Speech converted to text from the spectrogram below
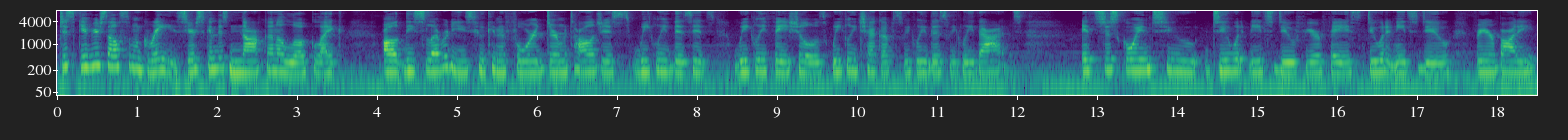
just give yourself some grace. Your skin is not going to look like all these celebrities who can afford dermatologists, weekly visits, weekly facials, weekly checkups, weekly this, weekly that. It's just going to do what it needs to do for your face, do what it needs to do for your body.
